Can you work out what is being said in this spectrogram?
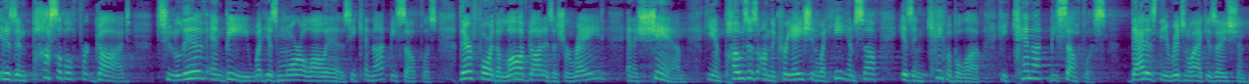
it is impossible for God to live and be what his moral law is. He cannot be selfless. Therefore, the law of God is a charade and a sham. He imposes on the creation what he himself is incapable of. He cannot be selfless. That is the original accusation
